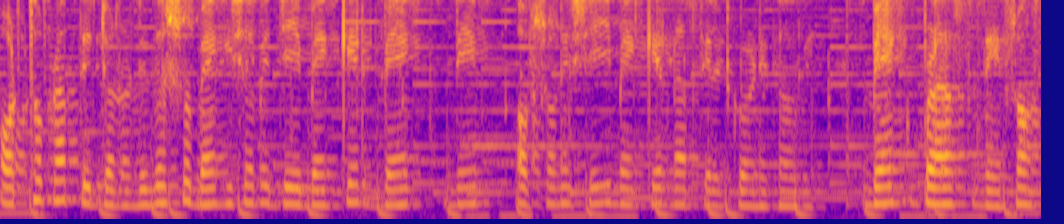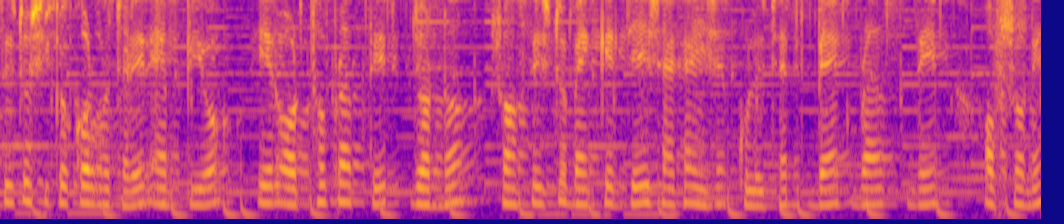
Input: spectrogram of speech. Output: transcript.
অর্থপ্রাপ্তির জন্য নিজস্ব ব্যাংক হিসাবে যে ব্যাংকের ব্যাংক নেম অপশনে সেই ব্যাংকের নাম সিলেক্ট করে নিতে হবে। ব্যাংক ব্রাঞ্চ নেম সংশ্লিষ্ট শিক্ষক কর্মচারীর এমপিও এর অর্থপ্রাপ্তির জন্য সংশ্লিষ্ট ব্যাংকের যে শাখা হিসাব খুলেছেন, ব্যাংক ব্রাঞ্চ নেম অপশনে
